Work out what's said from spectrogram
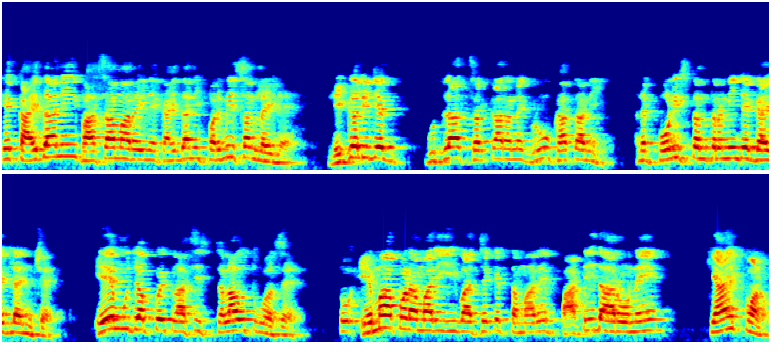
કે કાયદાની ભાષામાં રહીને, કાયદાની પરમિશન લઈને લીગલી જે ગુજરાત સરકાર અને ગૃહ ખાતાની અને પોલીસ તંત્રની જે ગાઈડલાઈન છે, એ મુજબ કોઈ ક્લાસીસ ચલાવતું હશે, તો એમાં પણ અમારી એ વાત છે કે તમારે પાટીદારોને ક્યાંય પણ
